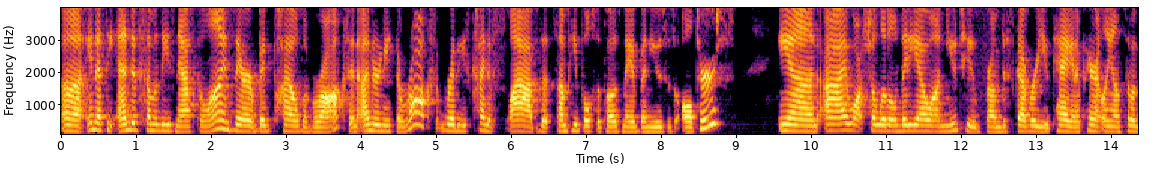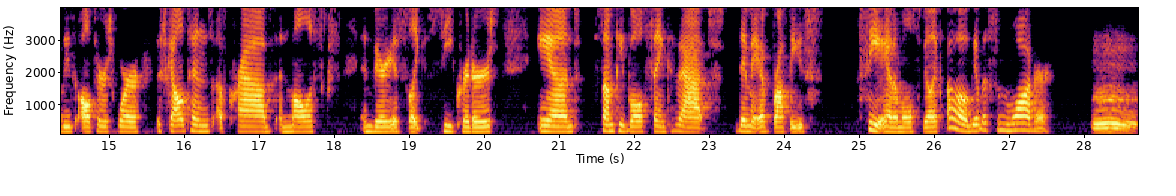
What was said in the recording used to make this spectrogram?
uh, and at the end of some of these Nazca lines, there are big piles of rocks, and underneath the rocks were these kind of slabs that some people suppose may have been used as altars. And I watched a little video on YouTube from Discovery UK, and apparently on some of these altars were the skeletons of crabs and mollusks and various like sea critters. And some people think that they may have brought these sea animals to be like, oh, give us some water. Mm.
